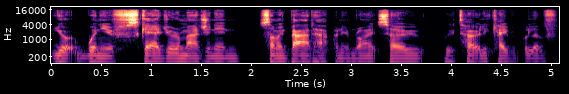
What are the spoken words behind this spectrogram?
you're when you're scared, you're imagining something bad happening, right? So we're totally capable of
